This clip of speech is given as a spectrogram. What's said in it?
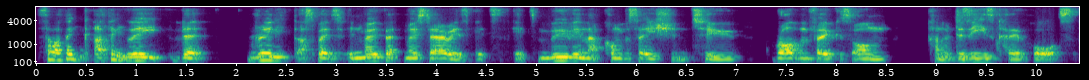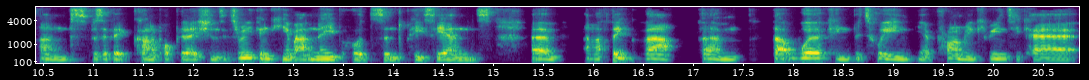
So I think I think the the really I suppose in most most areas it's it's moving that conversation to rather than focus on kind of disease cohorts and specific kind of populations, it's really thinking about neighbourhoods and PCNs. Um, and I think that um, that working between you know primary and community care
